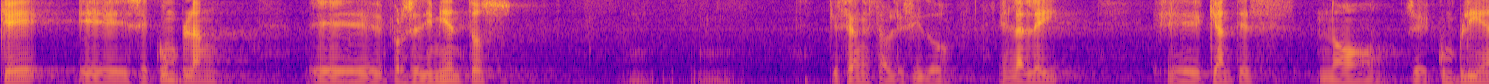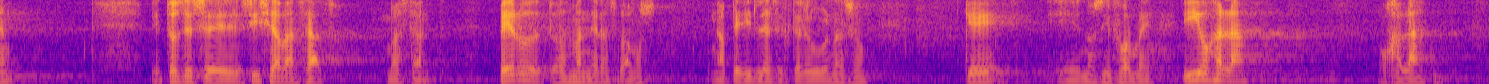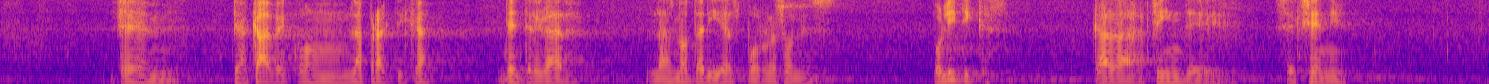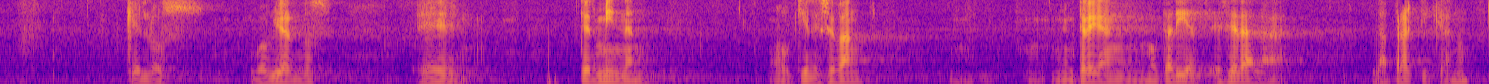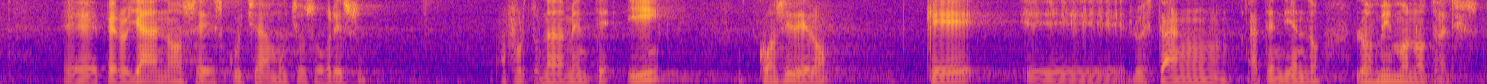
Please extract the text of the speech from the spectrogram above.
que eh, se cumplan procedimientos que se han establecido en la ley eh, que antes no se cumplían. Entonces, eh, sí se ha avanzado bastante, pero de todas maneras vamos a pedirle al secretario de Gobernación que eh, nos informe. Y ojalá, ojalá em, se acabe con la práctica de entregar las notarías por razones políticas cada fin de sexenio que los gobiernos eh, terminan o quienes se van entregan notarías. Esa era la, la práctica, ¿no? Eh, pero ya no se escucha mucho sobre eso, afortunadamente, y considero que eh, lo están atendiendo los mismos notarios.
